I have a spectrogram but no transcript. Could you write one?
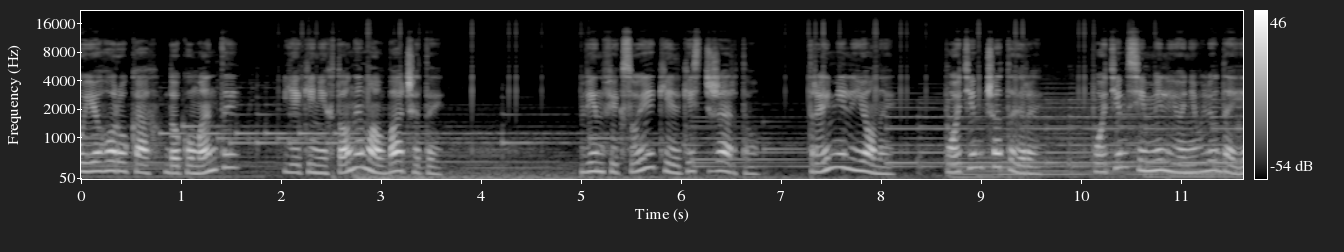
У його руках документи, які ніхто не мав бачити. Він фіксує кількість жертв 3 мільйони, потім 4, потім 7 мільйонів людей.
